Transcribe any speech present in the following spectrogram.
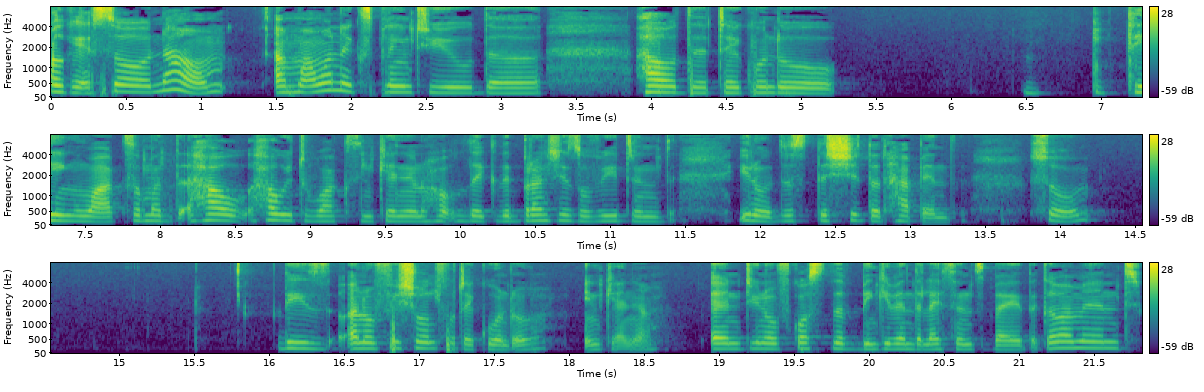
Okay, so now um, I want to explain to you the how the taekwondo thing works, some how how it works in Kenya, and how like the branches of it, and you know, just the shit that happened. So there's an official for taekwondo in Kenya, and you know, of course, they've been given the license by the government,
